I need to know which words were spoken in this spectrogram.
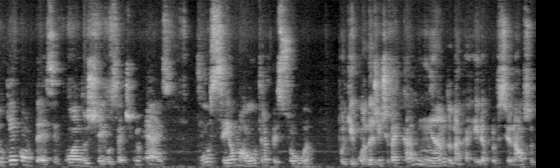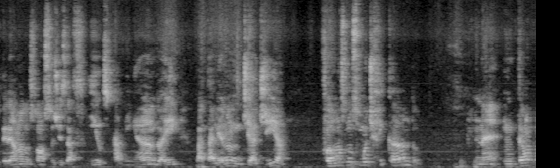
E o que acontece quando chega os 7 mil reais? Você é uma outra pessoa. Porque quando a gente vai caminhando na carreira profissional, superando os nossos desafios, caminhando aí, batalhando no dia a dia, vamos nos modificando, né? Então,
